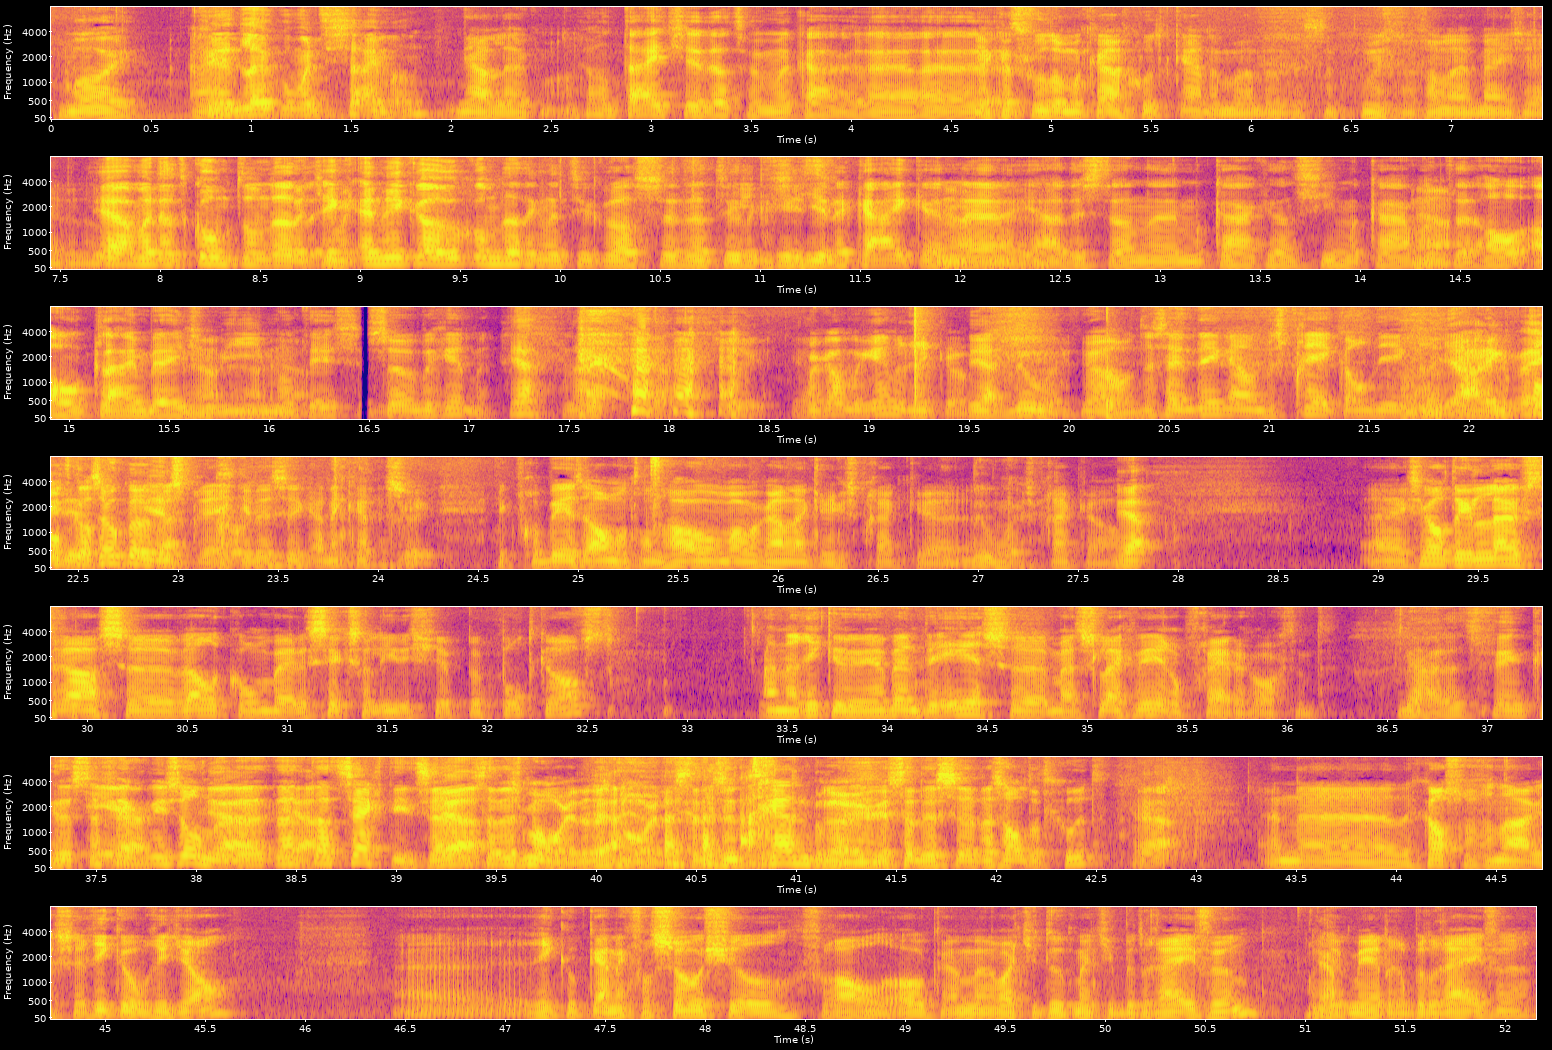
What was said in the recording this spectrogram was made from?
Mooi. Ik vind het leuk om er te zijn, man. Ja, leuk, man. Al een tijdje dat we elkaar... Uh, ja, ik heb het gevoel dat we elkaar goed kennen, maar dat is tenminste vanuit mijn zijde. Ja, maar dat komt omdat... Dat ik. En ik ook, omdat ik natuurlijk wel eens natuurlijk hier naar kijk. En ja, ja, ja dus dan, elkaar, dan zien we elkaar wat, uh, al, al een klein beetje wie iemand is. Zullen we beginnen? Ja, leuk. We gaan beginnen, Rico. Ja, doen we. Ja, want er zijn dingen aan het bespreken al die ik ja, in de podcast ook wil bespreken. Dus ik, en ik, heb, ik probeer ze allemaal te onthouden, maar we gaan lekker in gesprek, gesprek houden. Ja. Uh, ik zeg altijd de luisteraars, uh, welkom bij de Sexual Leadership eh, podcast. En Rico, je bent de eerste met slecht weer op vrijdagochtend. Ja, dat vind ik Dus dat vind ik bijzonder. Ja, dat, ja. dat, zegt iets. Hè? Ja. Dus dat is mooi. Dat is mooi. Dus dat is een trendbreuk. Dus dat is, dat is altijd goed. Ja. En de gast van vandaag is Rico Brijal. Rico ken ik van social vooral ook. En wat je doet met je bedrijven. Je hebt meerdere bedrijven.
